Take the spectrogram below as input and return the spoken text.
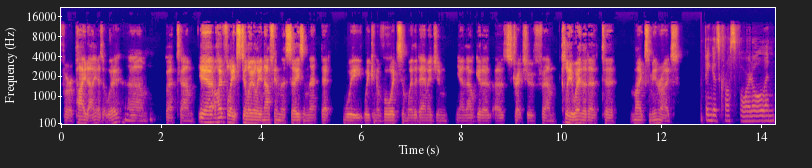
for a payday, as it were. Mm-hmm. Um, but um, yeah, hopefully it's still early enough in the season that that we we can avoid some weather damage, and you know they'll get a, a stretch of um, clear weather to to make some inroads. Fingers crossed for it all. And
